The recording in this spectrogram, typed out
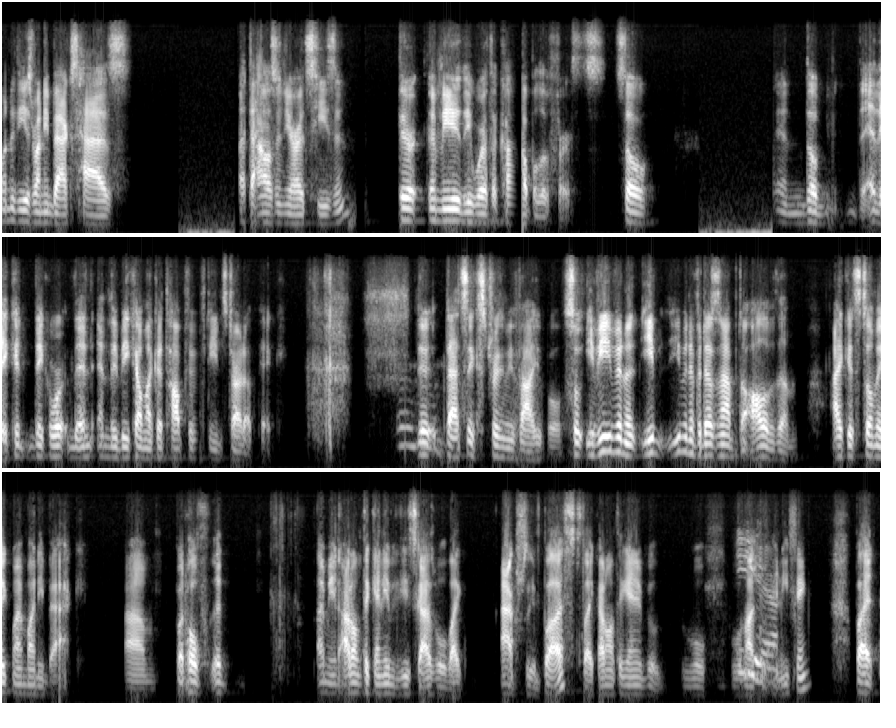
one of these running backs has a thousand yard season, they're immediately worth a couple of firsts. So, and they'll and they could they could work, and and they become like a top fifteen startup pick. Th- That's extremely valuable. So if even even even if it doesn't happen to all of them, I could still make my money back. Um, but hopefully, I mean, I don't think any of these guys will like actually bust. Like, I don't think any will will, will not do anything. But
